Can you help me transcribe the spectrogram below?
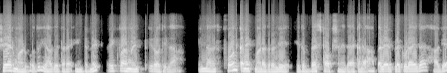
ಶೇರ್ ಮಾಡಬಹುದು ಯಾವುದೇ ತರ ಇಂಟರ್ನೆಟ್ ರಿಕ್ವೈರ್ಮೆಂಟ್ ಇರೋದಿಲ್ಲ. ಇನ್ನ ಫೋನ್ ಕನೆಕ್ಟ್ ಮಾಡೋದ್ರಲ್ಲಿ ಇದು ಬೆಸ್ಟ್ ಆಪ್ಷನ್ ಇದೆ. ಯಾಕಂದ್ರೆ ಆಪಲ್ ಏರ್ ಪ್ಲೇ ಕೂಡ ಇದೆ, ಹಾಗೆ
